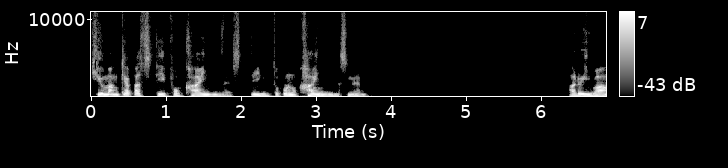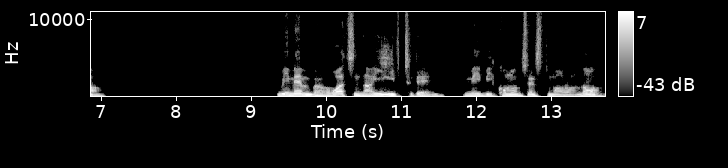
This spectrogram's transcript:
human capacity for kindness っていうところの kindness ね。あるいは、remember what's naive today may be common sense tomorrow の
